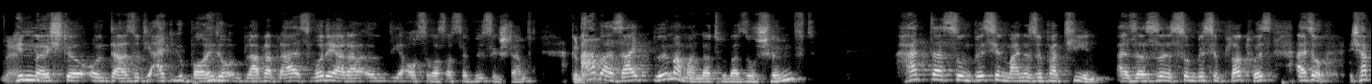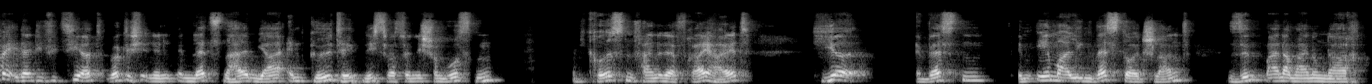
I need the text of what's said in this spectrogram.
nee. hin möchte und da so die alten Gebäude und bla bla bla. Es wurde ja da irgendwie auch sowas aus der Wüste gestampft. Genau. Aber seit Böhmermann darüber so schimpft, hat das so ein bisschen meine Sympathien. Also es ist so ein bisschen Plot-Twist. Also ich habe ja identifiziert, wirklich in den, im letzten halben Jahr endgültig, nichts, was wir nicht schon wussten, die größten Feinde der Freiheit hier im Westen, im ehemaligen Westdeutschland, sind meiner Meinung nach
